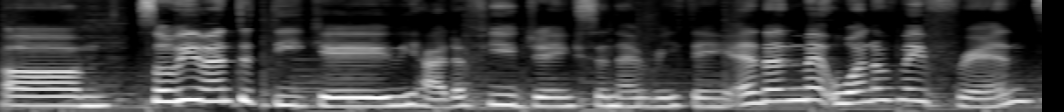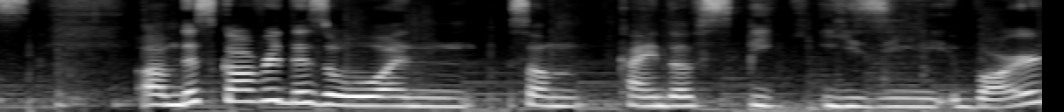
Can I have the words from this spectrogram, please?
um so we went to TK, we had a few drinks and everything. And then my, one of my friends um discovered this one some kind of speak easy bar.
